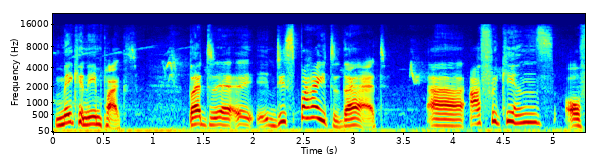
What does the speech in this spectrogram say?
make an impact. But uh, despite that, uh, Africans of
